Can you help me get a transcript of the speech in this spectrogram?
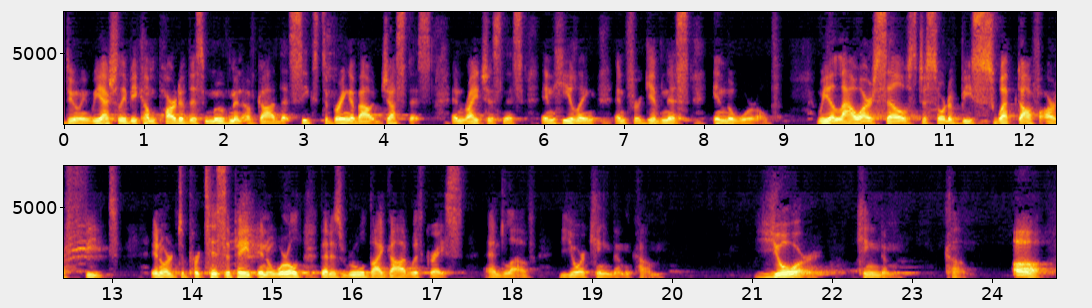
doing. We actually become part of this movement of God that seeks to bring about justice and righteousness and healing and forgiveness in the world. We allow ourselves to sort of be swept off our feet in order to participate in a world that is ruled by God with grace and love. Your kingdom come. Your kingdom come. Oh,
